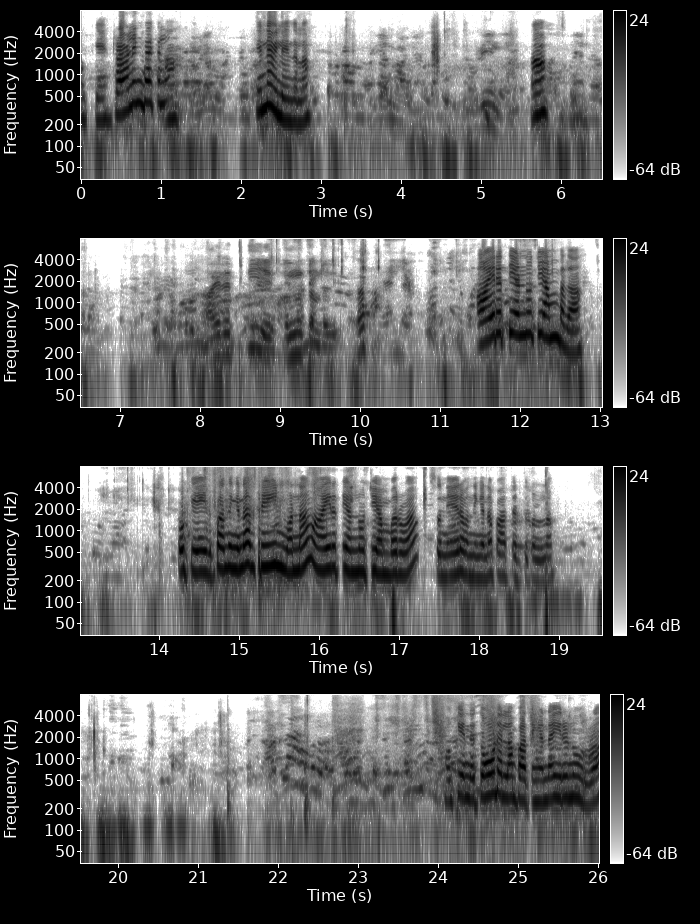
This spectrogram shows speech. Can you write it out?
ஓகே ட்ராவலிங் பேக் எல்லாம்? என்ன விலை இதெல்லாம்? ஆ. ஆயிரத்தி எண்ணூத்தி ஐம்பது. ஆயிரத்தி எண்ணூத்தி ஐம்பதா? ஓகே இது பாத்தீங்கன்னா த்ரீ இன் ஒன்னா ஆயிரத்தி எண்ணூற்றி ஐம்பது ரூபா. ஸோ நேரா வந்தீங்கன்னா பார்த்து எடுத்துக்கொள்ளலாம். ஓகே இந்த தோடெல்லாம் பார்த்தீங்கன்னா இருநூறுவா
